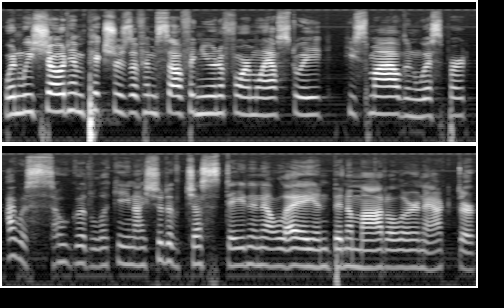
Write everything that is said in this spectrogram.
When we showed him pictures of himself in uniform last week, he smiled and whispered, I was so good looking, I should have just stayed in LA and been a model or an actor.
